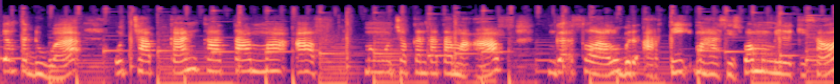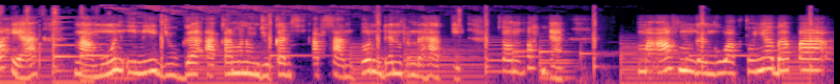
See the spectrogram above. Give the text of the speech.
Yang kedua, ucapkan kata maaf. Mengucapkan kata maaf nggak selalu berarti mahasiswa memiliki salah ya, namun ini juga akan menunjukkan sikap santun dan rendah hati. Contohnya, maaf mengganggu waktunya Bapak,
